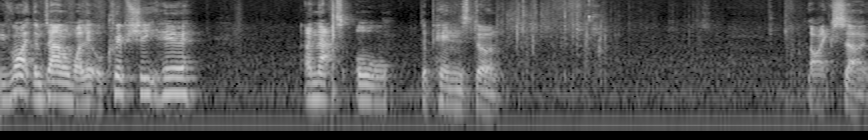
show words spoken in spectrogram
We write them down on my little crib sheet here, and that's all the pins done. Like so.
